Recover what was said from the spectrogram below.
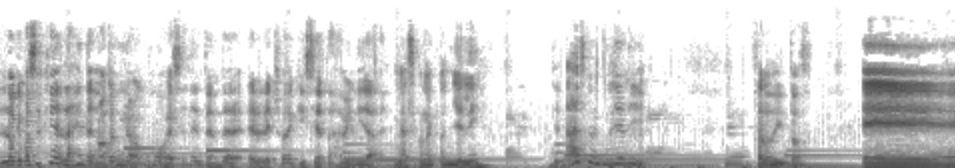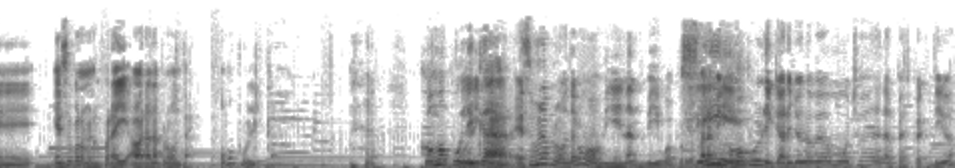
lo que pasa es que la gente no ha terminado como a veces de entender el hecho de que ciertas habilidades. Mira, se conecta Angeli. Ah, que me allí. Saluditos. Eh, eso por lo menos por ahí. Ahora la pregunta, ¿cómo publicar? ¿Cómo publicar? Esa es una pregunta como bien ambigua, porque Sí. para mí cómo publicar yo lo veo mucho desde la perspectiva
